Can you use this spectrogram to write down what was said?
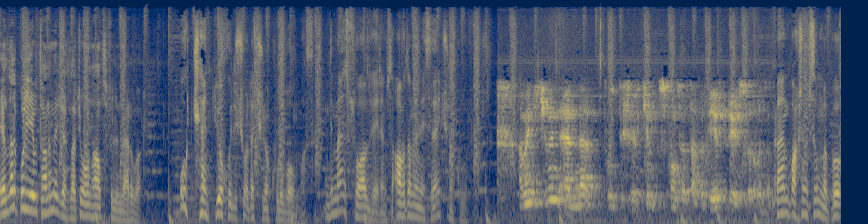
Eldar Quliyevi tanımayacaqlar ki, onun hansı filmləri var. O kənd yox idi ki, orada kino klubu olmasın. İndi mən sual verirəm sizə, Ağdam Üniversitəsində kino klubu var. Amma kimin əlinə pul düşür, kim sponsor tapır deyir rejissor olacaq. Mənim başım çıxmır, bu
